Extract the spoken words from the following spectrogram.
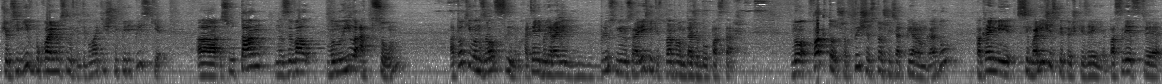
Причем семьи в буквальном смысле. В дипломатической переписке э, султан называл Мануила отцом, а тот его называл сыном, хотя они были. Плюс-минус ровесники, султан, по-моему, даже был постарше. Но факт тот, что в 1161 году, по крайней мере, с символической точки зрения, последствия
